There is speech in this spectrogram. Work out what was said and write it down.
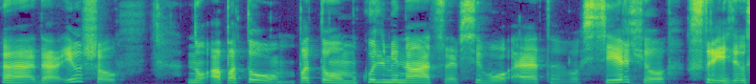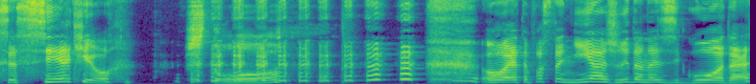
А, да, и ушел. Ну, а потом, потом, кульминация всего этого, Серхио встретился с Серхио. Что? О, это просто неожиданность года.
